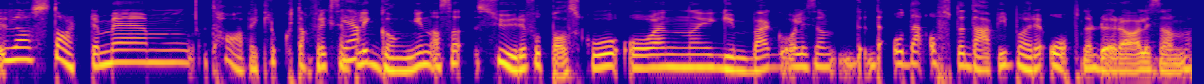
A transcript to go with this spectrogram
la oss starte med mm, ta vekk lukt, da, for eksempel i gangen, altså sure fotballsko og en gymbag, og liksom, og det er ofte der vi bare åpner døra og liksom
